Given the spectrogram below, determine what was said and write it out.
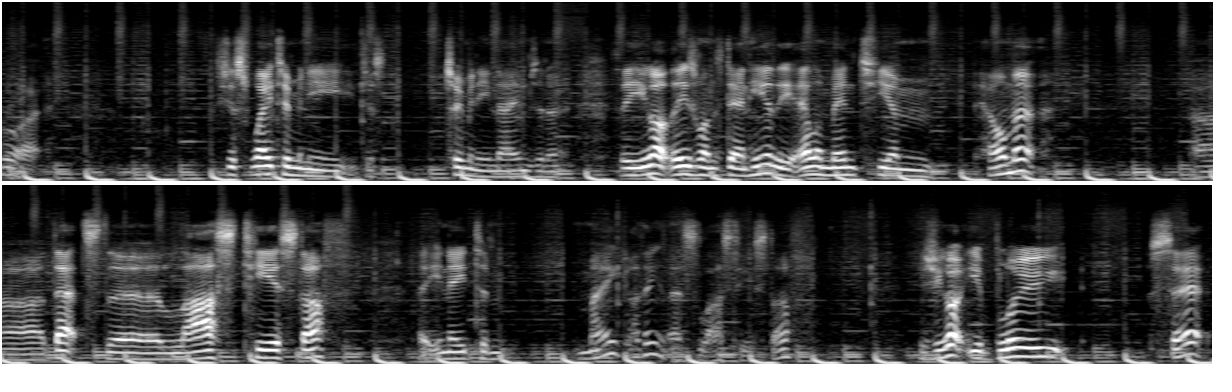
was right. It's just way too many, just too many names in it. So you got these ones down here, the Elementium helmet. Uh, that's the last tier stuff that you need to make. I think that's the last tier stuff. Because you got your blue set,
